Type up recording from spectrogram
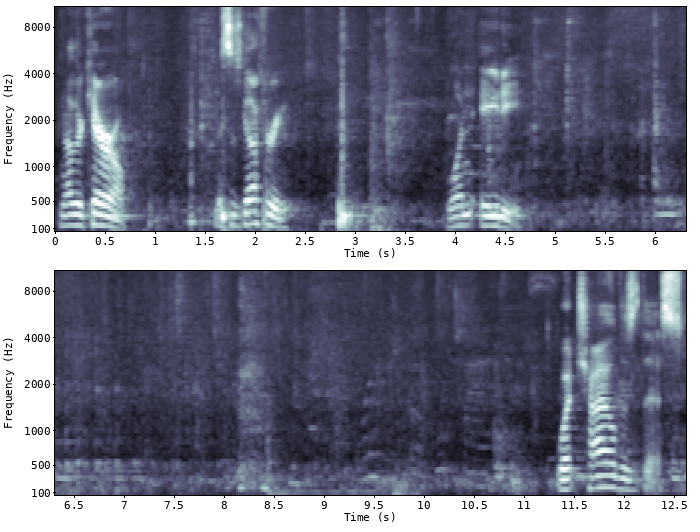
Another carol. Mrs. Guthrie. 180. What child is this?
